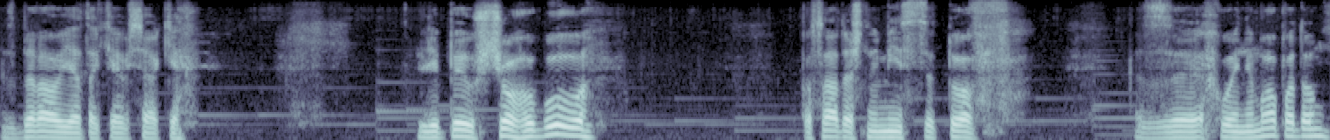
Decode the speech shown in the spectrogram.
Збирав я таке всяке. Ліпив з чого було. Посадочне місце торф з хвойним опадом.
